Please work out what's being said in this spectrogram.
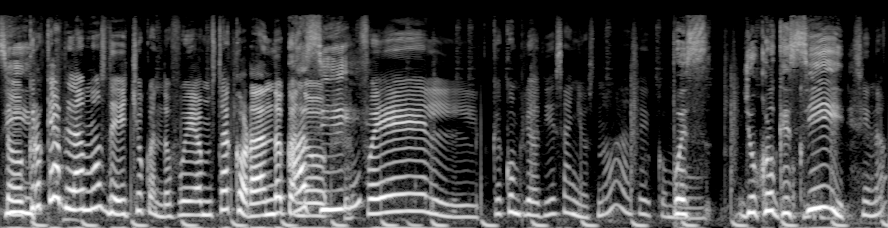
cierto. sí. Creo que hablamos, de hecho, cuando fue, me estoy acordando cuando ¿Ah, sí? fue el que cumplió 10 años, ¿no? Hace como... Pues yo creo que sí. Sí, ¿no?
